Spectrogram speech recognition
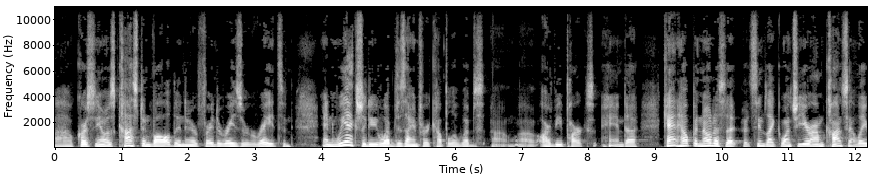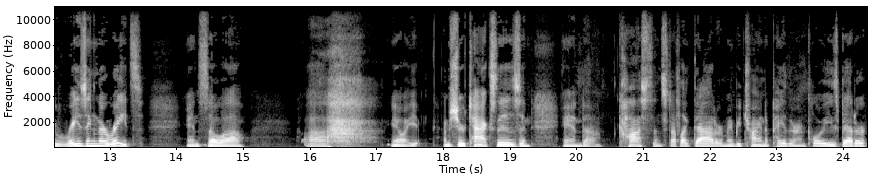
Uh, of course, you know, there's cost involved, and they're afraid to raise their rates. And and we actually do web design for a couple of webs uh, uh, RV parks, and uh, can't help but notice that it seems like once a year I'm constantly raising their rates, and so uh, uh, you know, I'm sure taxes and and costs and stuff like that, or maybe trying to pay their employees better,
